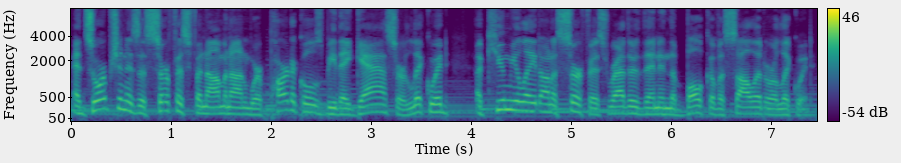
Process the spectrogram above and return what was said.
Adsorption is a surface phenomenon where particles, be they gas or liquid, accumulate on a surface rather than in the bulk of a solid or liquid.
